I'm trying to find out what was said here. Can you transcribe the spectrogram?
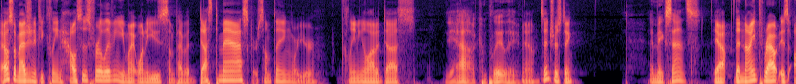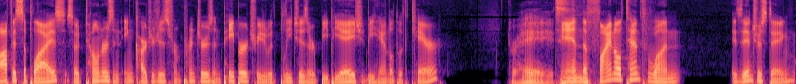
I also imagine if you clean houses for a living, you might want to use some type of dust mask or something where you're cleaning a lot of dust. Yeah, completely. Yeah, it's interesting. It makes sense. Yeah. The ninth route is office supplies. So toners and ink cartridges from printers and paper treated with bleaches or BPA should be handled with care. Great. And the final tenth one is interesting.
